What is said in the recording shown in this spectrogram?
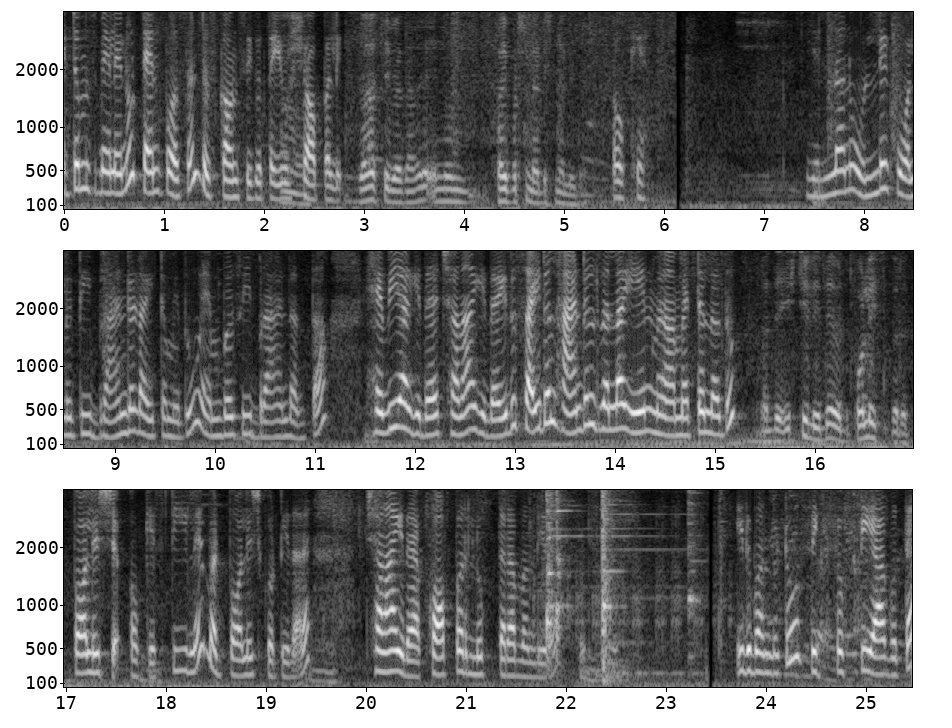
ಐಟಮ್ಸ್ ಮೇಲೇನು ಟೆನ್ ಪರ್ಸೆಂಟ್ ಡಿಸ್ಕೌಂಟ್ ಸಿಗುತ್ತೆ ಇವ್ರ ಶಾಪಲ್ಲಿ ಜಾಸ್ತಿ ಬೇಕಂದ್ರೆ ಇನ್ನೊಂದು ಫೈವ್ ಪರ್ಸೆಂಟ್ ಅಡಿಷನಲ್ ಇದೆ. ಓಕೆ ಎಲ್ಲಾನು ಒಳ್ಳೆ ಕ್ವಾಲಿಟಿ ಬ್ರ್ಯಾಂಡೆಡ್ ಐಟಮ್ ಇದು ಎಂಬಸಿ ಬ್ರ್ಯಾಂಡ್ ಅಂತ. ಹೆವಿ ಆಗಿದೆ ಚೆನ್ನಾಗಿದೆ. ಇದು ಸೈಡಲ್ಲಿ ಹ್ಯಾಂಡಲ್ಸ್ ಎಲ್ಲ ಏನು ಮೆಟಲ್ ಅದು? ಅದೇ ಸ್ಟೀಲ್ ಇದೆ ಪಾಲಿಶ್ ಬರುತ್ತೆ. ಪಾಲಿಶ್ ಓಕೆ ಸ್ಟೀಲೇ ಬಟ್ ಪಾಲಿಶ್ ಕೊಟ್ಟಿದ್ದಾರೆ. ಚೆನ್ನಾಗಿದೆ ಕಾಪರ್ ಲುಕ್ ಥರ ಬಂದಿದೆ. ಇದು ಬಂದ್ಬಿಟ್ಟು ಸಿಕ್ಸ್ ಫಿಫ್ಟಿ ಆಗುತ್ತೆ.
